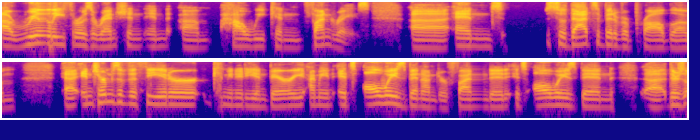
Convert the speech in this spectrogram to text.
uh, really throws a wrench in, in um, how we can fundraise. Uh, and so that's a bit of a problem. Uh, in terms of the theater community in Barrie, I mean, it's always been underfunded. It's always been uh, there's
